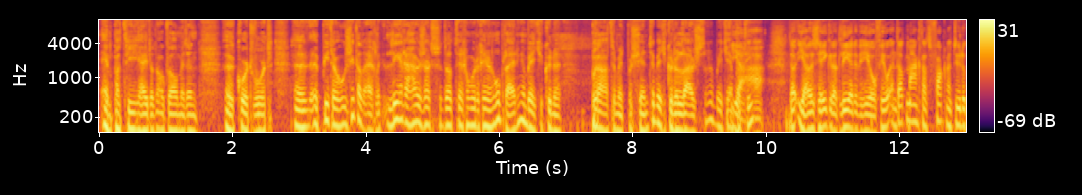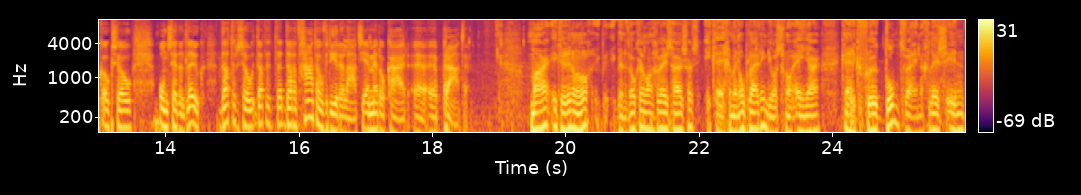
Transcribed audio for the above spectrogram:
Empathie heet dat ook wel met een uh, kort woord. Uh, Pieter, hoe zit dat eigenlijk? Leren huisartsen dat tegenwoordig in hun opleiding een beetje kunnen praten met patiënten, een beetje kunnen luisteren, een beetje empathie? Ja, dat, ja, zeker, dat leren we heel veel. En dat maakt dat vak natuurlijk ook zo ontzettend leuk. Dat, er zo, dat, het, dat het gaat over die relatie en met elkaar uh, praten. Maar ik herinner me nog, ik ben, ik ben het ook heel lang geweest, huisarts. Ik kreeg in mijn opleiding, die was toen nog één jaar... kreeg ik verdomd weinig les in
